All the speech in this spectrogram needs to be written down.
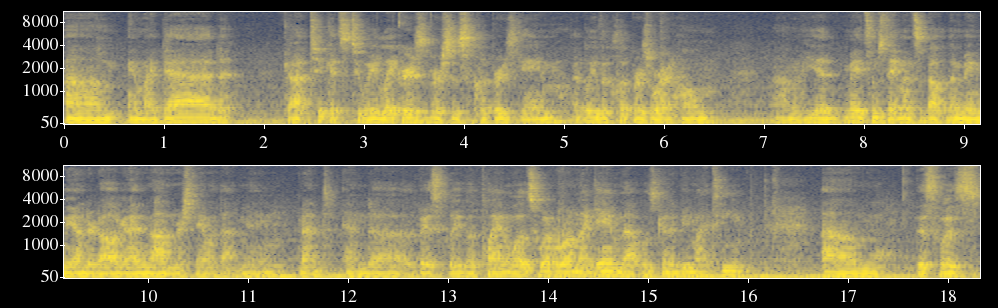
um, and my dad got tickets to a Lakers versus Clippers game. I believe the Clippers were at home. Um, and he had made some statements about them being the underdog, and I did not understand what that mean, meant. And uh, basically, the plan was whoever won that game, that was going to be my team. Um, this was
